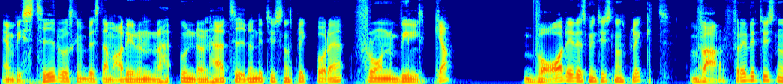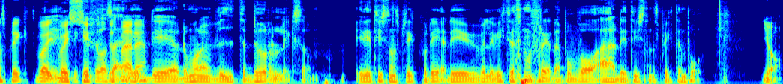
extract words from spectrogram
en viss tid och då ska vi bestämma, ja, det är under, under den här tiden det är tystnadsplikt på det. Från vilka? Vad är det som är tystnadsplikt? Varför är det tystnadsplikt? Vad, vad är det inte vara syftet med det? det? De har en vit dörr liksom. Är det tystnadsplikt på det? Det är ju väldigt viktigt att man får reda på vad är det tystnadsplikten på. Ja,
